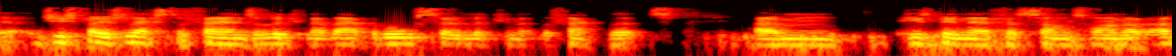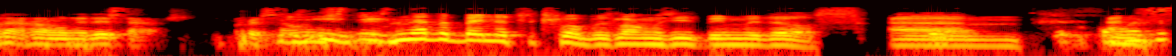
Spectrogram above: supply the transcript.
uh, do you suppose Leicester fans are looking at that, but also looking at the fact that um, he's been there for some time. I, I don't know how long it is now. Chris He's, he's never been at a club as long as he's been with us. Um, and Five,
